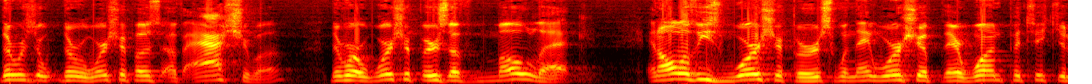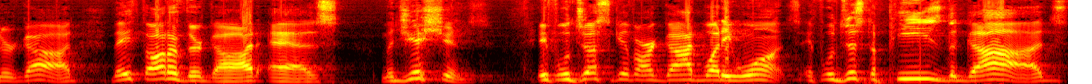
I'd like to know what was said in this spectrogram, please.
there, was a, there were worshippers of Asherah, there were worshippers of Molech, and all of these worshippers, when they worshiped their one particular God, they thought of their God as magicians. if we'll just give our God what He wants, if we'll just appease the gods,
